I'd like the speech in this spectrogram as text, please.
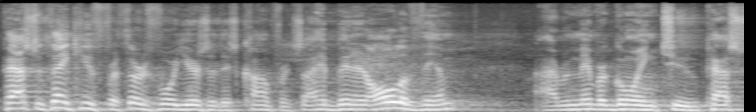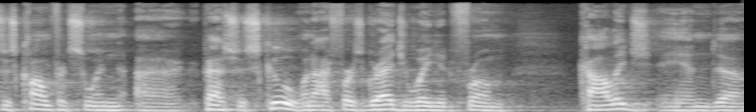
Pastor, thank you for 34 years of this conference. I have been at all of them. I remember going to pastor's conference when, uh, pastor's school when I first graduated from college, and uh,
